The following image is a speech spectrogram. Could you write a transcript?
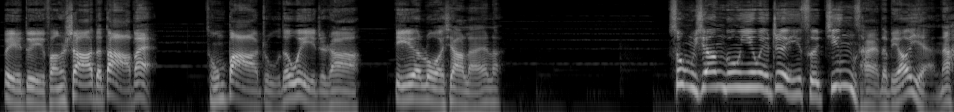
被对方杀的大败，从霸主的位置上跌落下来了。宋襄公因为这一次精彩的表演呢。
